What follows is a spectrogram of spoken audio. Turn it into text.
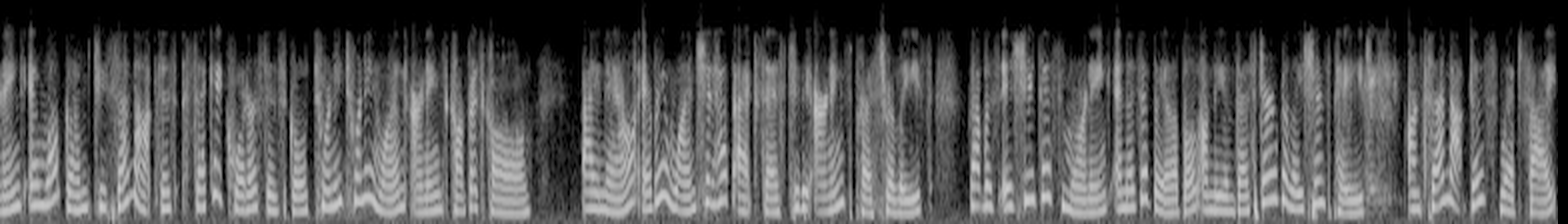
Morning, and welcome to SunOpta's second quarter fiscal 2021 earnings conference call. By now, everyone should have access to the earnings press release that was issued this morning and is available on the investor relations page on SunOpta's website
